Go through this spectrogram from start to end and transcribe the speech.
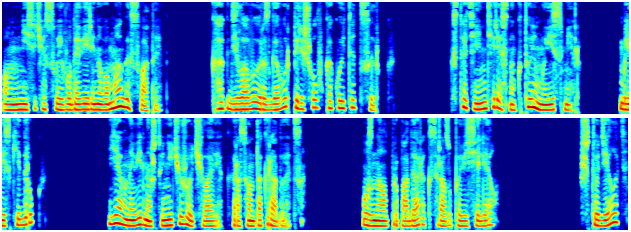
Он мне сейчас своего доверенного мага сватает? Как деловой разговор перешел в какой-то цирк? Кстати, интересно, кто ему Исмир? Близкий друг? Явно видно, что не чужой человек, раз он так радуется. Узнал про подарок, сразу повеселел. «Что делать?»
